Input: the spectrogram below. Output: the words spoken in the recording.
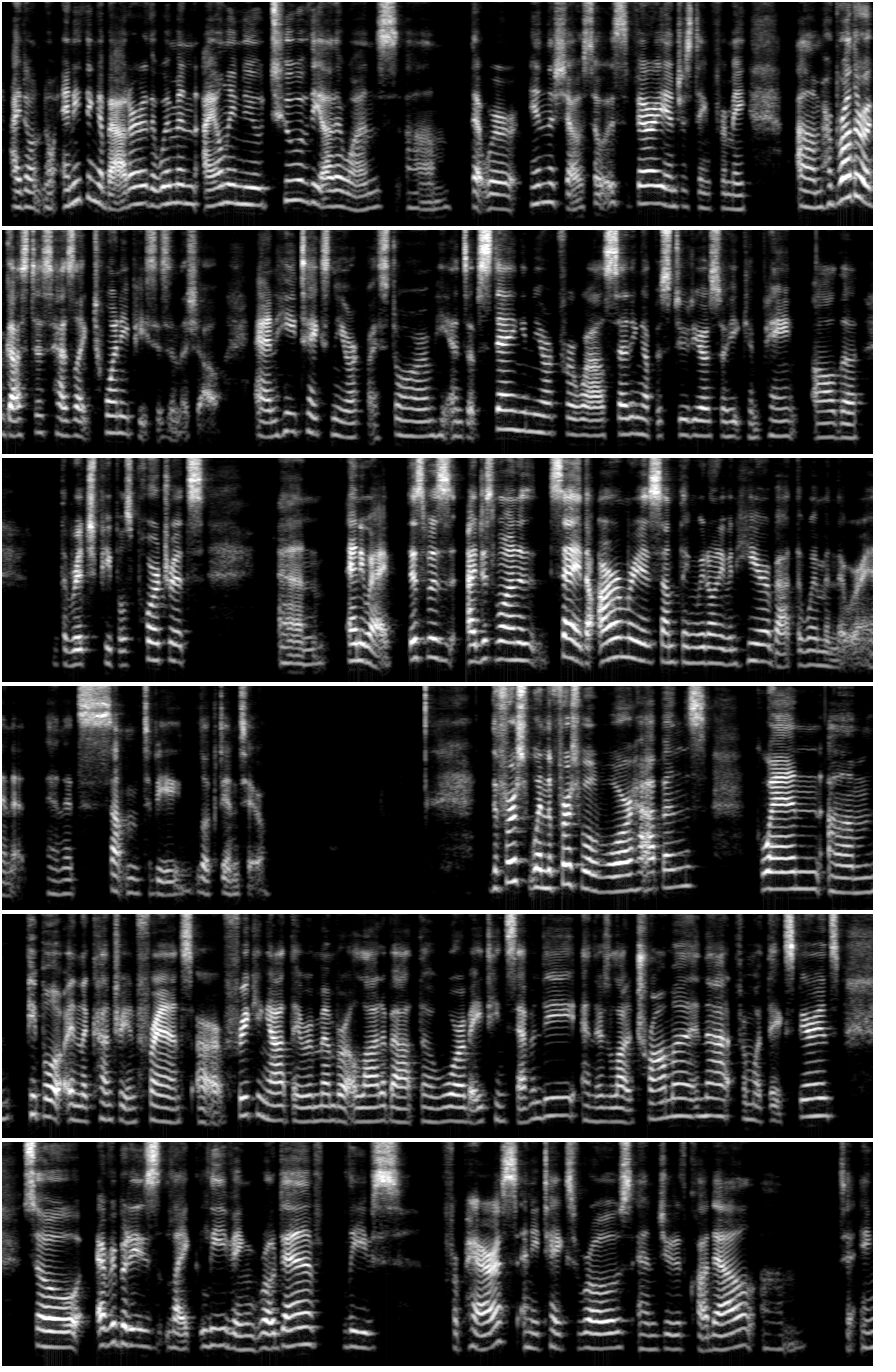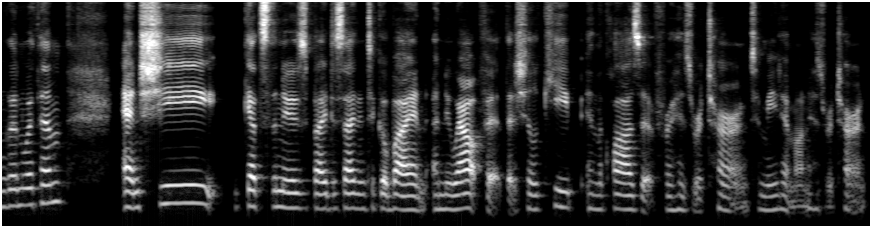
I don't know anything about her. The women, I only knew two of the other ones. Um, that were in the show. So it was very interesting for me. Um, her brother Augustus has like 20 pieces in the show, and he takes New York by storm. He ends up staying in New York for a while, setting up a studio so he can paint all the the rich people's portraits. And anyway, this was, I just want to say the armory is something we don't even hear about the women that were in it. And it's something to be looked into. The first, when the First World War happens, Gwen, um, people in the country in France are freaking out. They remember a lot about the War of 1870, and there's a lot of trauma in that from what they experienced. So everybody's like leaving. Rodin leaves for Paris, and he takes Rose and Judith Cladel um, to England with him. And she gets the news by deciding to go buy an, a new outfit that she'll keep in the closet for his return to meet him on his return.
